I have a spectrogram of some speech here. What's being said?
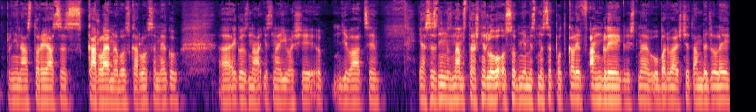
úplně jiná story. Já se s Karlem nebo s Karlosem, jako, eh, jako zná, znají vaši diváci, já se s ním znám strašně dlouho osobně, my jsme se potkali v Anglii, když jsme oba dva ještě tam bydleli,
